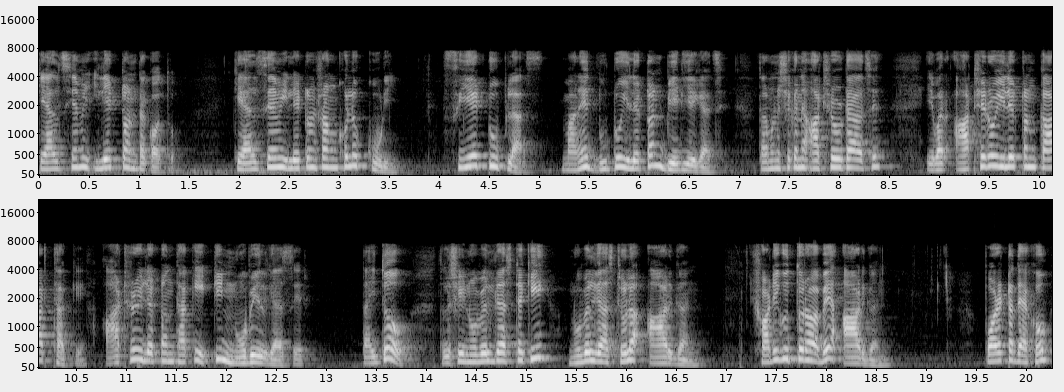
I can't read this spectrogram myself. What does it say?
ক্যালসিয়ামের ইলেকট্রনটা কত? ক্যালসিয়াম ইলেকট্রন সংখ্যা হলো কুড়ি। সিএ টু প্লাস মানে দুটো ইলেকট্রন বেরিয়ে গেছে। তার মানে সেখানে আঠেরোটা আছে। এবার আঠেরো ইলেকট্রন কার থাকে? আঠেরো ইলেকট্রন থাকে একটি নোবেল গ্যাসের। তাই তো? তাহলে সেই নোবেল গ্যাসটা কি? নোবেল গ্যাসটা হলো আর্গান। সঠিক উত্তর হবে আর্গান। পরেরটা দেখো,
